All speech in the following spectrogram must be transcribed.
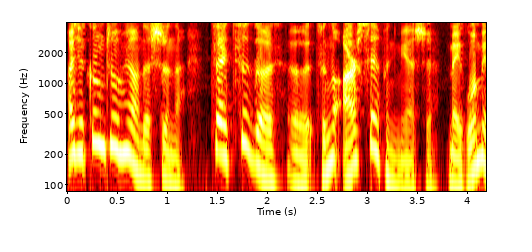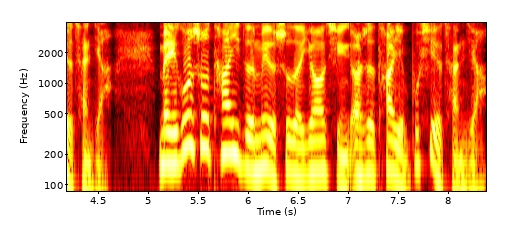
而且更重要的是呢，在这个呃整个 RCEP 里面是美国没有参加。美国说他一直没有受到邀请，而是他也不屑参加，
